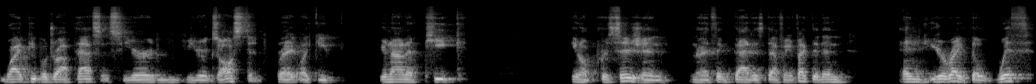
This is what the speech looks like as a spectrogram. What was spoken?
why people drop passes. You're you're exhausted, right? Like you you're not at peak, you know, precision. And I think that is definitely affected. And and you're right, though, with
